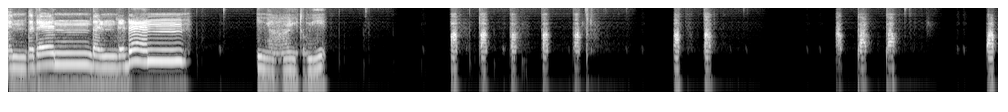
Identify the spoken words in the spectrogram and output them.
เดนเดนเดนเดนเดนนี่ไงตรงนี้ ปับปับปับปับปับปับปับปับปับปับปับ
